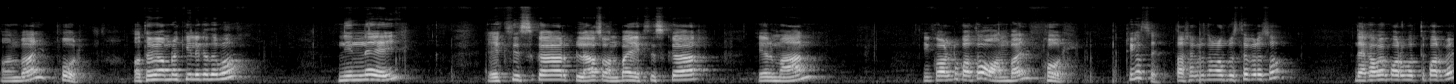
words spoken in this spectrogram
ওয়ান বাই ফোর অথবা আমরা কি লিখে দেবো? নির্ণয় x square plus one by x square এর মান ইকুয়াল টু কত? ওয়ান বাই ফোর ঠিক আছে? তো আশা করি তোমরা বুঝতে পেরেছ। দেখা হবে পরবর্তী পর্বে।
